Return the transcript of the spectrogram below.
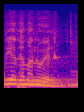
De Manuel.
